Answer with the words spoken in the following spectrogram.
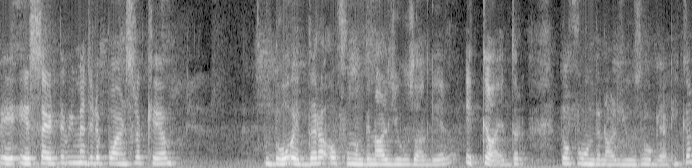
ਤੇ ਇਸ ਸਾਈਡ ਤੇ ਵੀ ਮੈਂ ਜਿਹੜੇ ਪੁਆਇੰਟਸ ਰੱਖੇ ਆ, ਦੋ ਇੱਧਰ ਆ, ਉਹ ਫੋਨ ਦੇ ਨਾਲ ਯੂਜ਼ ਆ ਗਏ ਇੱਕ ਆ ਇੱਧਰ, ਤੇ ਉਹ ਫੋਨ ਦੇ ਨਾਲ ਯੂਜ਼ ਹੋ ਗਿਆ, ਠੀਕ ਆ?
